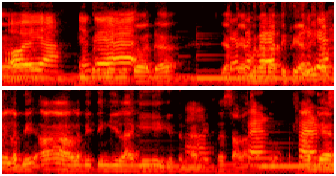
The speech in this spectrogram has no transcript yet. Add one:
uh, oh iya yang kayak itu ada yang kayak, kayak menara TVRI ya? tapi lebih uh, lebih tinggi lagi gitu kan uh, itu salah fan, satu bagian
